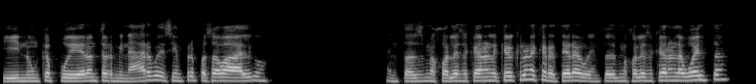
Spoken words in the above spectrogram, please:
Y nunca pudieron terminar, güey. Siempre pasaba algo. Entonces mejor le sacaron, la- creo que era una carretera, güey. Entonces mejor le sacaron la vuelta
